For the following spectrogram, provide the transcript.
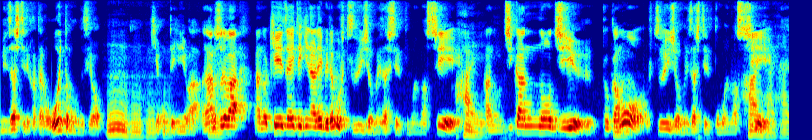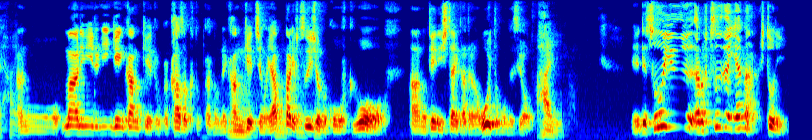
目指している方が多いと思うんですよ。うん、うん。基本的には。んあの、それは、あの、経済的なレベルも普通以上目指していると思いますし、はい。あの、時間の自由とかも普通以上目指していると思いますし、はい、はい、はい、はい。あの、周りにいる人間関係とか家族とかのね、関係値もやっぱり普通以上の幸福を、あの、手にしたい方が多いと思うんですよ。はい。えで、そういう、あの、普通が嫌な人に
